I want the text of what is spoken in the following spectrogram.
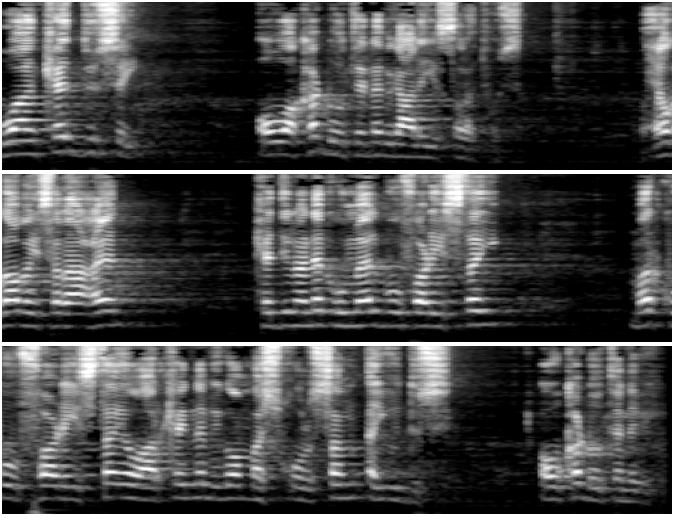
waan ka dusay oo waa ka dhuuntay nabiga calayhi salaatu wasalaam waxoogaa bay israaceen kadibna nebigu meel buu fadhiistay markuu fadhiistay oo arkay nebigoo mashquulsan ayuu dusay oo uu ka dhuuntay nebiga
